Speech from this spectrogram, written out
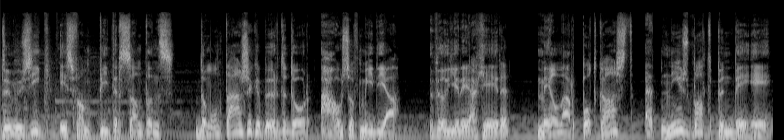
De muziek is van Pieter Santens. De montage gebeurde door House of Media. Wil je reageren? Mail naar podcast.nieuwsblad.be.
